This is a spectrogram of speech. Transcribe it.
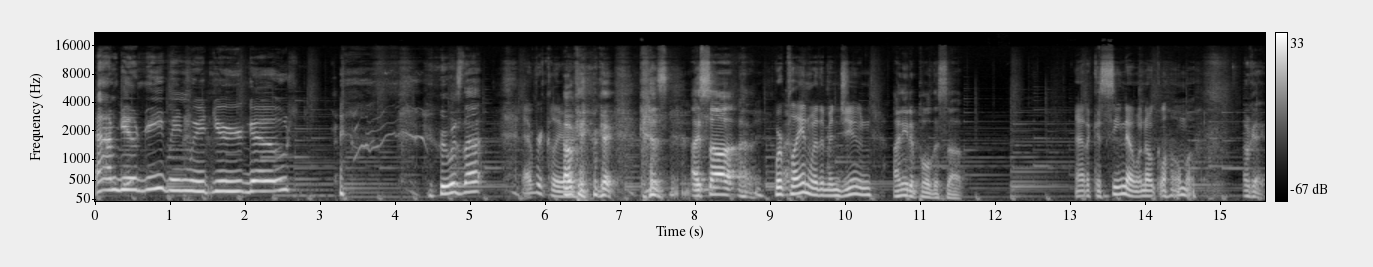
I'm just dreaming with your ghost. Who was that? Everclear. Okay, okay, because I saw. Uh, We're playing with him in June I need to pull this up. at a casino in Oklahoma. Okay,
